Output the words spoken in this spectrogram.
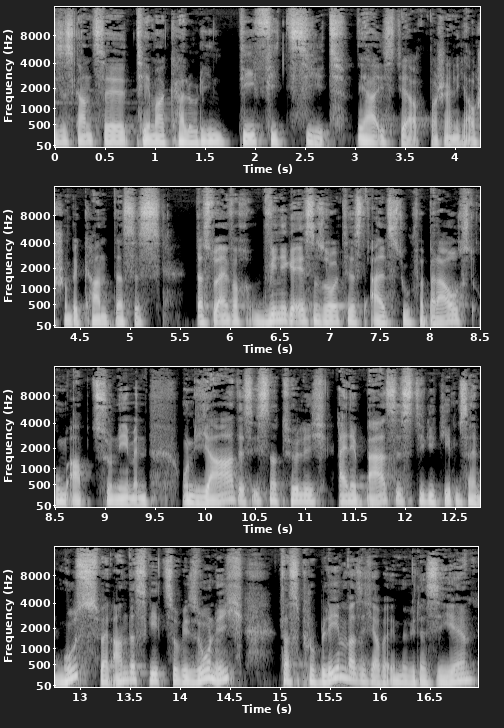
dieses ganze Thema Kaloriendefizit, ja, ist ja wahrscheinlich auch schon bekannt, dass es dass du einfach weniger essen solltest, als du verbrauchst, um abzunehmen. Und ja, das ist natürlich eine Basis, die gegeben sein muss, weil anders geht sowieso nicht. Das Problem, was ich aber immer wieder sehe,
